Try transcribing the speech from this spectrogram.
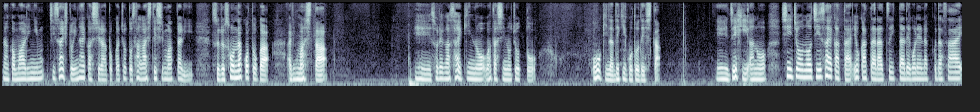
なんか周りに小さい人いないかしらとかちょっと探してしまったりする、そんなことがありました。えー、それが最近の私のちょっと大きな出来事でした。えー、ぜひ、あの、身長の小さい方、よかったらツイッターでご連絡ください。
